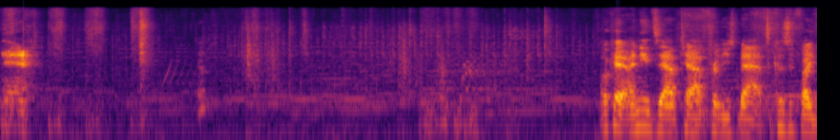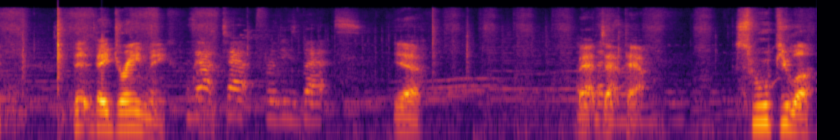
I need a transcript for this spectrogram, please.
Eh. Okay, I need Zap Tap for these bats, because if I... They, they drain me. Zap tap for these bats. Yeah. Bat That Zap Tap. Swoopula.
